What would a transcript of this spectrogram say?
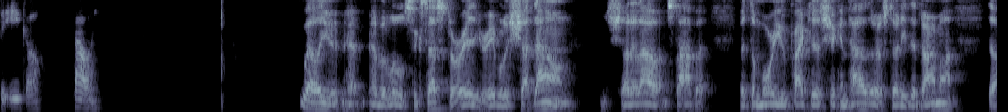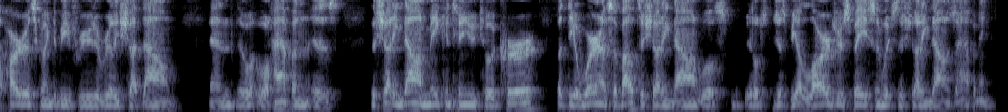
the ego? Bowing. Well, you have a little success story that you're able to shut down, shut it out, and stop it. But the more you practice shikantaza or study the Dharma, the harder it's going to be for you to really shut down. And what will happen is the shutting down may continue to occur, but the awareness about the shutting down will it'll just be a larger space in which the shutting down is happening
